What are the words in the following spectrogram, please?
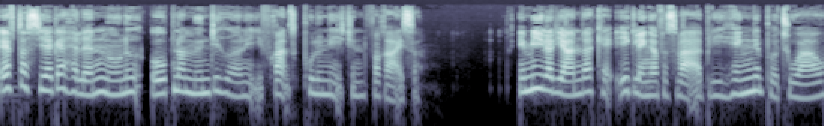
Efter cirka halvanden måned åbner myndighederne i fransk Polynesien for rejser. Emil og de andre kan ikke længere forsvare at blive hængende på Tuao,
